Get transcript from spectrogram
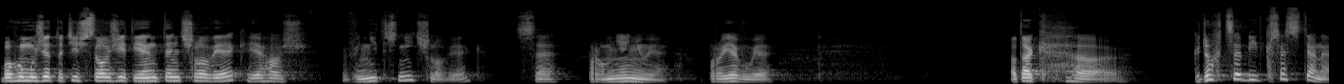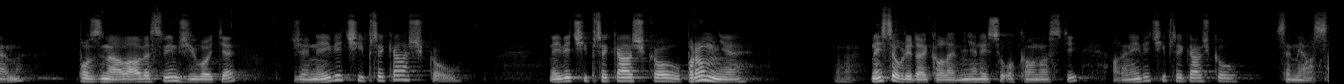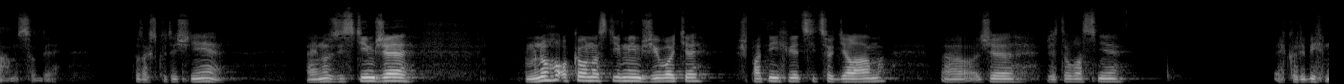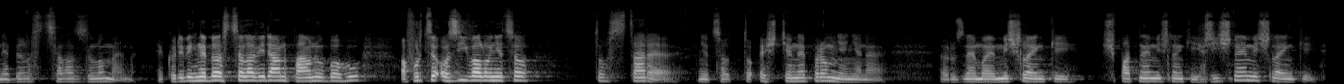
Bohu může totiž sloužit jen ten člověk, jehož vnitřní člověk se proměňuje, projevuje. A tak eh, kdo chce být křesťanem, poznává ve svém životě, že největší překážkou, největší překážkou pro mě eh, nejsou lidé kolem mě, nejsou okolnosti, ale největší překážkou jsem já sám sobě. To tak skutečně je. Najednou zjistím, že mnoho okolností v mém životě, špatných věcí, co dělám, eh, že, že to vlastně, jako kdybych nebyl zcela zlomen. Jako kdybych nebyl zcela vydán Pánu Bohu a furt se ozývalo něco to staré, něco to ještě neproměněné. Různé moje myšlenky, špatné myšlenky, hříšné myšlenky,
